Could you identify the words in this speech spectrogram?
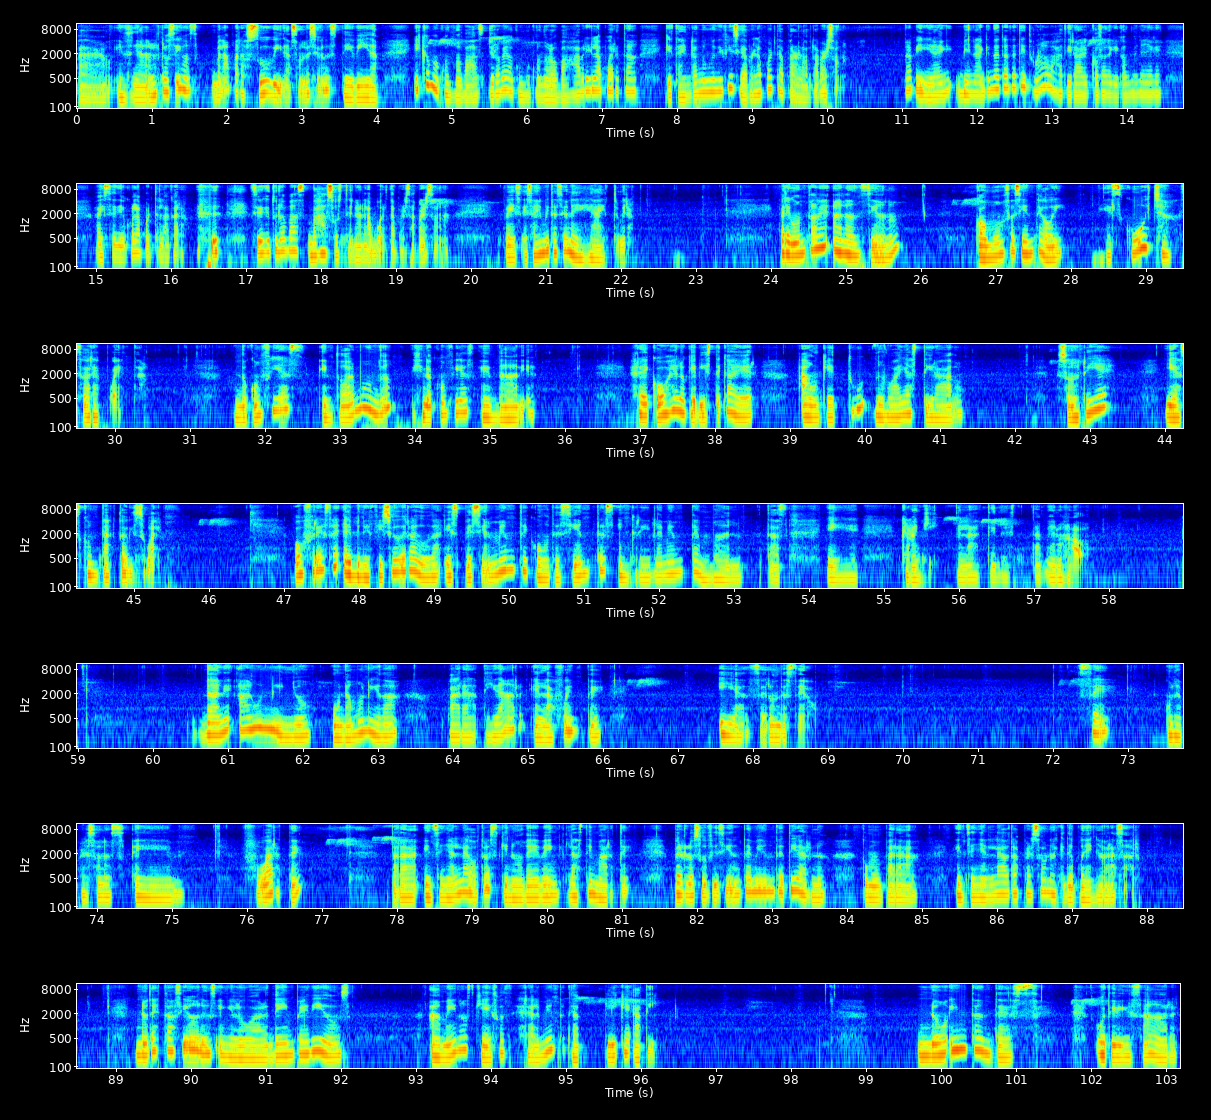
para enseñar a nuestros hijos, ¿verdad? Para su vida, son lecciones de vida. Y como cuando vas, yo lo veo como cuando lo vas a abrir la puerta, que estás entrando en un edificio y abres la puerta para la otra persona. Viene, viene alguien detrás de ti, tú no la vas a tirar, cosa de que cuando ya llegue, ahí se dio con la puerta en la cara. Sino que tú la vas, vas a sostener la puerta por esa persona. Pues esas invitaciones es a esto, mira. Pregúntale al anciano cómo se siente hoy Escucha su respuesta. No confíes en todo el mundo y no confíes en nadie. Recoge lo que viste caer aunque tú no lo hayas tirado. Sonríe y haz contacto visual. Ofrece el beneficio de la duda especialmente cuando te sientes increíblemente mal. Estás eh, cranky, ¿verdad? Estás enojado. Dale a un niño una moneda para tirar en la fuente y hacer un deseo. Sé una persona eh, fuerte para enseñarle a otros que no deben lastimarte, pero lo suficientemente tierna como para enseñarle a otras personas que te pueden abrazar. No te estaciones en el lugar de impedidos a menos que eso realmente te aplique a ti. No intentes utilizar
